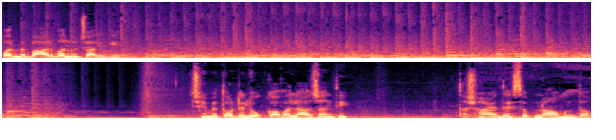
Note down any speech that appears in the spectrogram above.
ਪਰ ਮੈਂ ਬਾਹਰ ਵੱਲ ਨੂੰ ਚੱਲ ਗਈ ਜੇ ਮੈਂ ਤੁਹਾਡੇ ਲੋਕਾਂ ਵੱਲ ਆ ਜਾਂਦੀ ਤਾਂ ਸ਼ਾਇਦ ਇਹ ਸਭ ਨਾ ਹੁੰਦਾ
